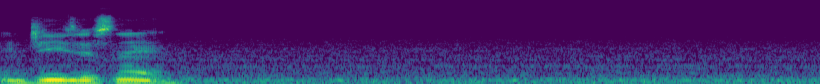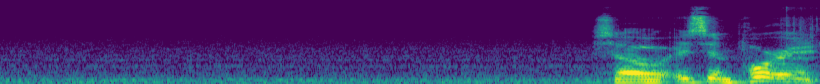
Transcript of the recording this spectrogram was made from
In Jesus' name. So it's important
